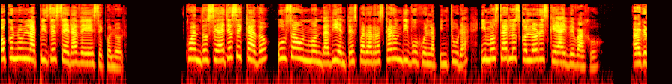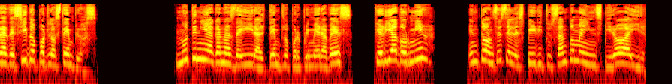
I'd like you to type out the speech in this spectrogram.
o con un lápiz de cera de ese color. Cuando se haya secado, usa un mondadientes para rascar un dibujo en la pintura y mostrar los colores que hay debajo. Agradecido por los templos. No tenía ganas de ir al templo por primera vez. Quería dormir. Entonces el Espíritu Santo me inspiró a ir.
